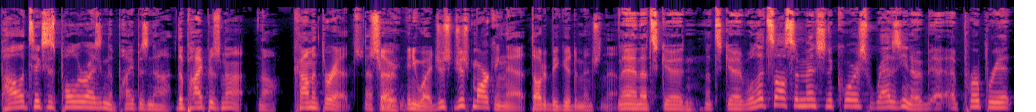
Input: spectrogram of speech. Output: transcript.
politics is polarizing. The pipe is not. The pipe is not. No. Common threads. That's so right. anyway, just, just marking that. Thought it'd be good to mention that. Man, that's good. That's good. Well, let's also mention, of course, as you know, appropriate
